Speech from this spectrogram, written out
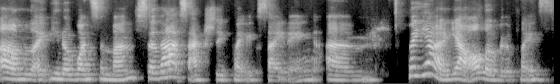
um, like, you know, once a month. So that's actually quite exciting. Um, but yeah, yeah, all over the place.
